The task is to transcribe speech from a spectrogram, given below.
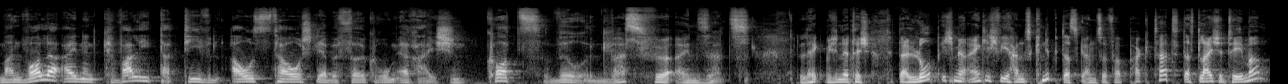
man wolle einen qualitativen Austausch der Bevölkerung erreichen. Kotzwirk. Was für ein Satz. Leck mich in der Tisch. Da lob ich mir eigentlich, wie Hans Knipp das Ganze verpackt hat. Das gleiche Thema.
